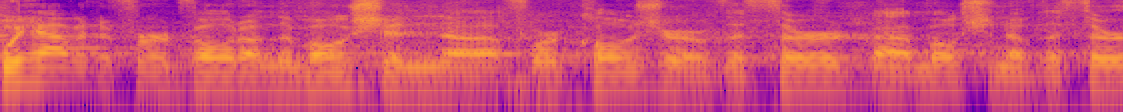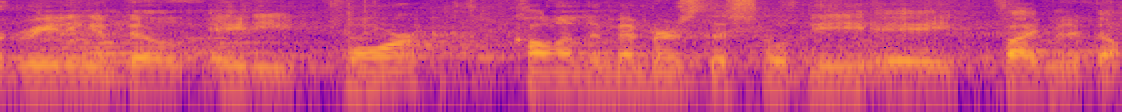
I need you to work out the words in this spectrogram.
We have a deferred vote on the motion uh, for closure of the third, uh, motion of the third reading of Bill 84. Calling the members, this will be a five-minute bill.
